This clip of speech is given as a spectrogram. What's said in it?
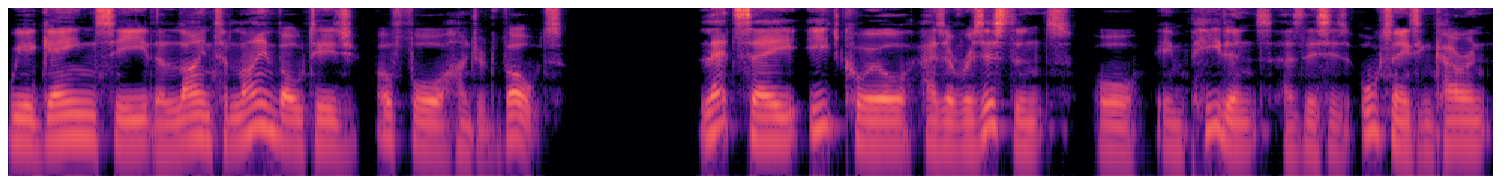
we again see the line-to-line -line voltage of 400 volts. Let's say each coil has a resistance, or impedance as this is alternating current,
